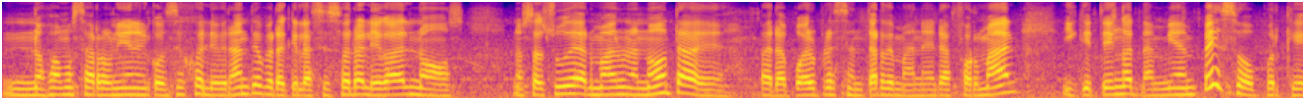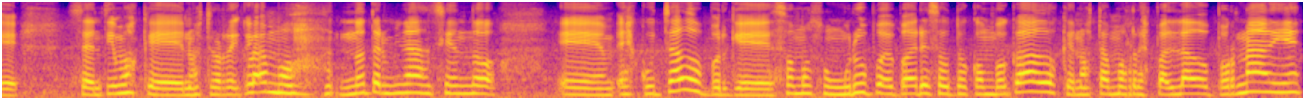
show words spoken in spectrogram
nos vamos a reunir en el Consejo Deliberante para que la asesora legal nos, nos ayude a armar una nota eh, para poder presentar de manera formal y que tenga también peso, porque sentimos que nuestro reclamo no termina siendo eh, escuchado porque somos un grupo de padres autoconvocados que no estamos respaldados por nadie.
